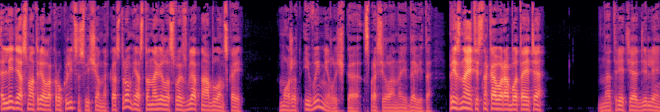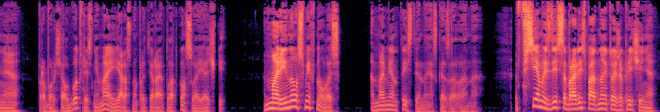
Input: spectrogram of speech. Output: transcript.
леди осмотрела круг лиц, освещенных костром, и остановила свой взгляд на Облонской. — Может, и вы, милочка, — спросила она ядовито, — признаетесь, на кого работаете? — На третье отделение, — пробурчал Готфри, снимая и яростно протирая платком свои очки. Марина усмехнулась. — Момент истины, — сказала она. — Все мы здесь собрались по одной и той же причине —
